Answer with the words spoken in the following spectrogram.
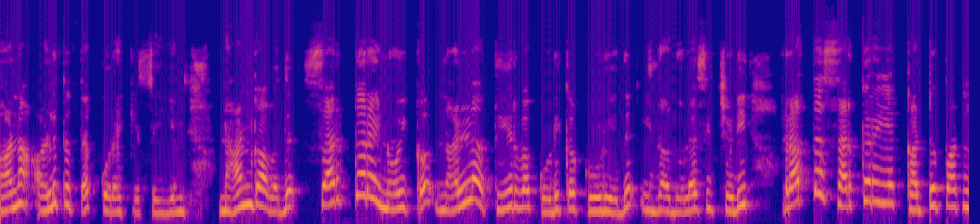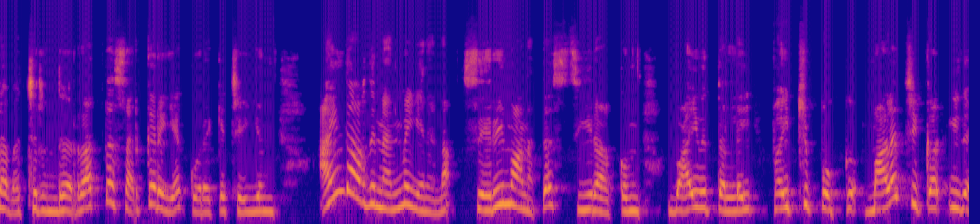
மன அழுத்தத்தை குறைக்க செய்யும். நான்காவது சர்க்கரை நோய்க்கு நல்ல தீர்வை கொடுக்கக்கூடியது இந்த துளசி செடி. ரத்த சர்க்கரையை கட்டுப்பாட்டில் வச்சிருந்து ரத்த சர்க்கரையை குறைக்க செய்யும். ஐந்தாவது நன்மை என்னன்னா செரிமானத்தை சீராக்கும். வாயு தொல்லை வயிற்றுப்போக்கு மலச்சிக்கல் இது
